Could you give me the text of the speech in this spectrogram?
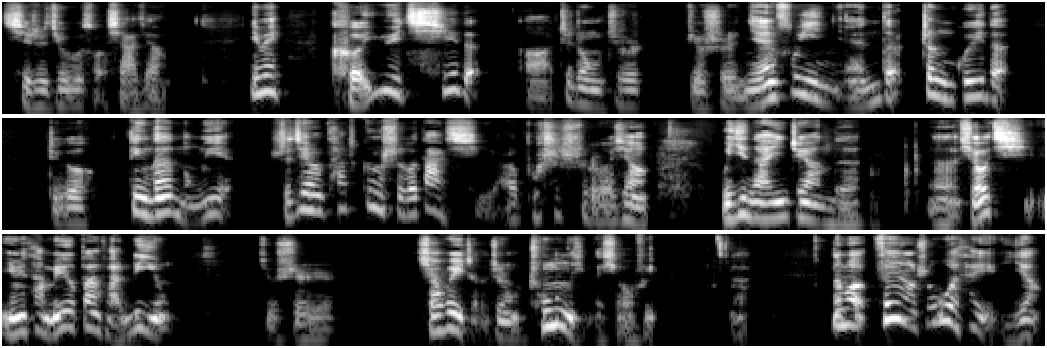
其实就有所下降，因为可预期的啊这种就是就是年复一年的正规的这个。订单农业实际上它更适合大企业，而不是适合像维基达因这样的呃小企业，因为它没有办法利用就是消费者的这种冲动型的消费啊。那么分享收获它也一样，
